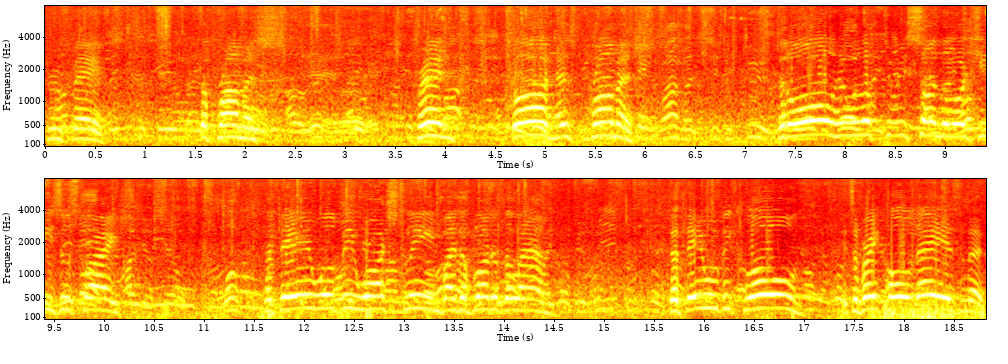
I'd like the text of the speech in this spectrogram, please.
through faith. The promise. Friend, God has promised that all who look to his Son, the Lord Jesus Christ, that they will be washed clean by the blood of the Lamb, that they will be clothed. It's a very cold day, isn't it?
